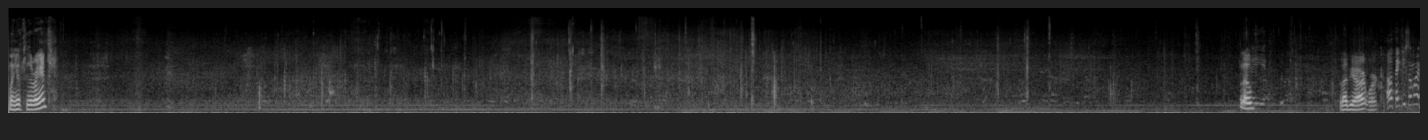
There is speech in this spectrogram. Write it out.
going up to the ranch. Hello. Love your artwork. Oh, thank you so much.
